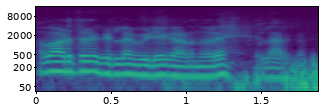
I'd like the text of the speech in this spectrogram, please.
അപ്പോൾ അടുത്തൊരു കിട്ടുന്ന വീഡിയോ കാണുന്നവരെ എല്ലാവർക്കും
